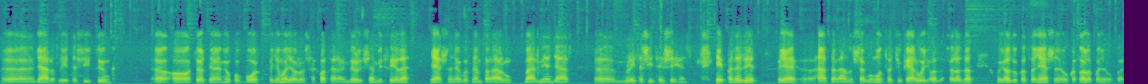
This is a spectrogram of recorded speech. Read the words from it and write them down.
uh, gyárat létesítünk, a történelmi okokból, hogy a Magyarország határain belül semmiféle nyersanyagot nem találunk bármilyen gyár létesítéséhez. Éppen ezért ugye általánosságban mondhatjuk el, hogy az a feladat, hogy azokat a nyersanyagokat, alapanyagokat,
